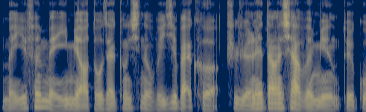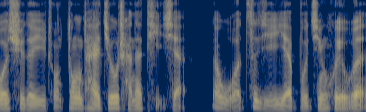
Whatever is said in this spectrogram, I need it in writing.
每一分每一秒都在更新的维基百科，是人类当下文明对过去的一种动态纠缠的体现。那我自己也不禁会问：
